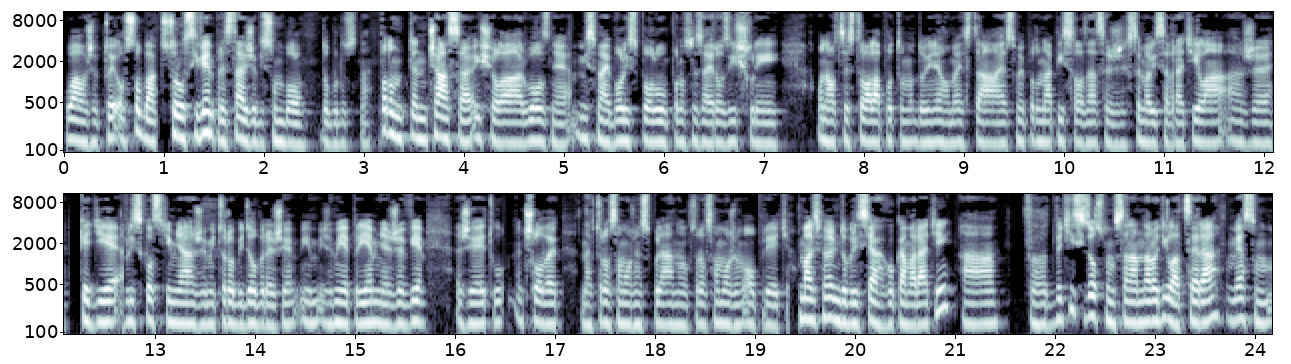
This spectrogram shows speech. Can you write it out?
wow, že to je osoba, s ktorou si viem predstaviť, že by som bol do budúcna. Potom ten čas sa išiel rôzne. My sme aj boli spolu, potom sme sa aj rozišli. Ona odcestovala potom do iného mesta a ja som jej potom napísal zase, že chcem, aby sa vrátila a že keď je v blízkosti mňa, že mi to robí dobre, že, že mi je príjemne, že viem, že je tu človek, na ktorého sa môžem spoľahnúť, ktorého sa môžem oprieť. Mali sme veľmi dobrý vzťah ako kamaráti a v 2008 sa nám narodila dcera. Ja som eh,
